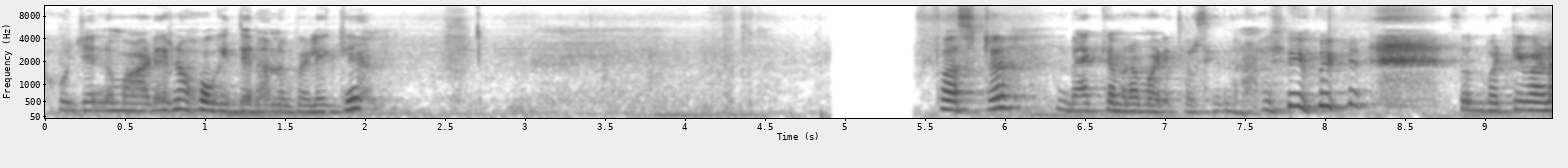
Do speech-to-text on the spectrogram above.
ಪೂಜೆನೂ ಮಾಡೇನೋ ಹೋಗಿದ್ದೆ ನಾನು ಬೆಳಗ್ಗೆ. ಫಸ್ಟ್ ಬ್ಯಾಕ್ ಕ್ಯಾಮ್ರಾ ಮಾಡಿ ತೋರಿಸಿದ್ದೆ ನಾನು. ಸ್ವಲ್ಪ ಬಟ್ಟಿ ಒಣ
